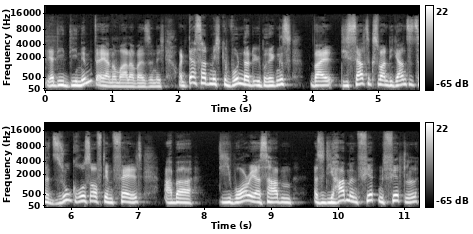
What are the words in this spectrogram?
Ja, die, die nimmt er ja normalerweise nicht. Und das hat mich gewundert übrigens, weil die Celtics waren die ganze Zeit so groß auf dem Feld, aber die Warriors haben, also die haben im vierten Viertel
